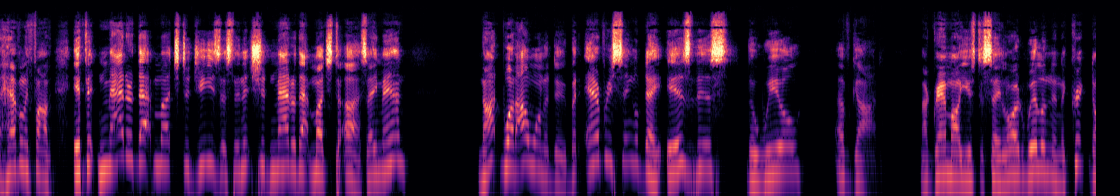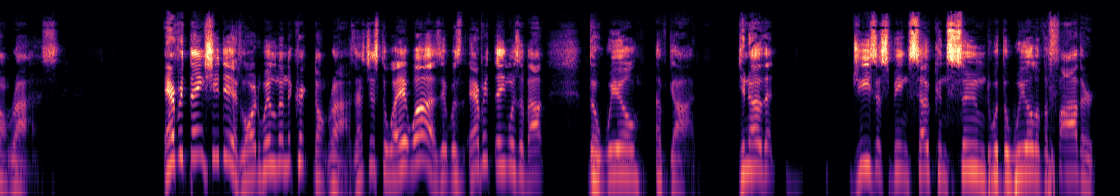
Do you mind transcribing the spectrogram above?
the Heavenly Father. If it mattered that much to Jesus, then it should matter that much to us. Amen? Not what I want to do, but every single day, is this the will of God? My grandma used to say, Lord willing, and the creek don't rise. Everything she did, Lord willing, and the creek don't rise. That's just the way it was. It was everything was about the will of God. You know that Jesus being so consumed with the will of the Father,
